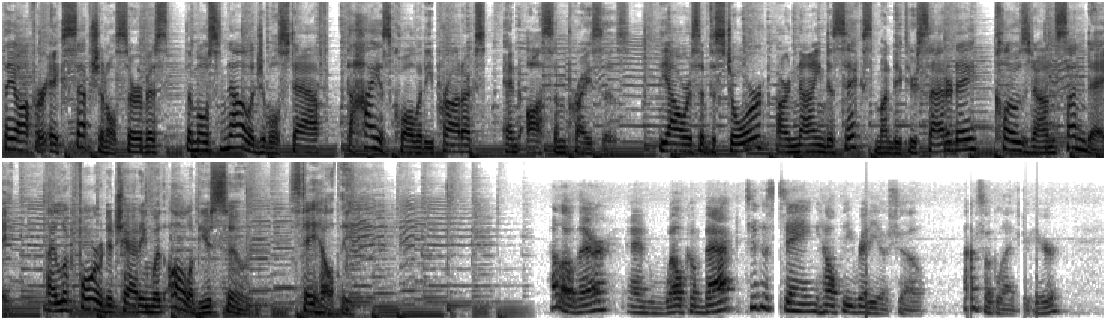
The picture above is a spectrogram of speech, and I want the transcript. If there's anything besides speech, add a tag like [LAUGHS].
They offer exceptional service, the most knowledgeable staff, the highest quality products, and awesome prices. The hours of the store are 9 to 6, Monday through Saturday, closed on Sunday. I look forward to chatting with all of you soon. Stay healthy. Hello there, and welcome back to the Staying Healthy radio show. I'm so glad you're here.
